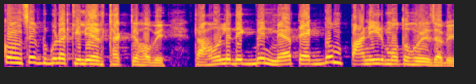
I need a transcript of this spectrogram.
কনসেপ্টগুলো ক্লিয়ার থাকতে হবে। তাহলে দেখবেন ম্যাথ একদম পানির মতো হয়ে যাবে।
